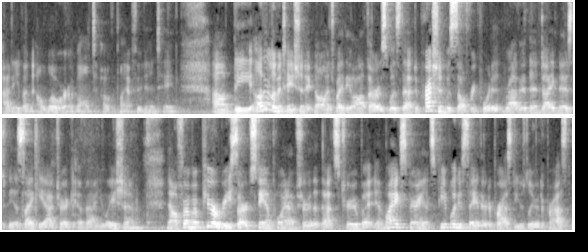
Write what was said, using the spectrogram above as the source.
at even a lower amount of plant food intake. Um, the other limitation acknowledged by the authors was that depression was self-reported rather than diagnosed via psychiatric evaluation. Now, from a pure research standpoint, I'm sure that that's true, but in my experience, people who say they're depressed usually are depressed.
